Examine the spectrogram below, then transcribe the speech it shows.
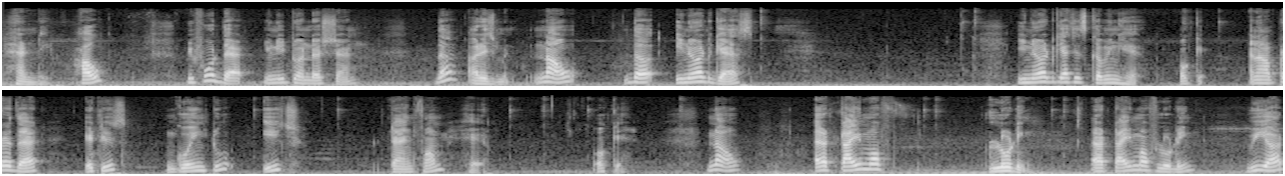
handy. How? Before that you need to understand the arrangement now the inert gas inert gas is coming here okay. And after that it is going to each tank from here okay. Now at time of loading at time of loading we are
